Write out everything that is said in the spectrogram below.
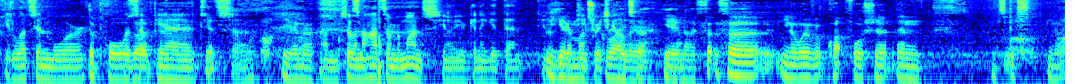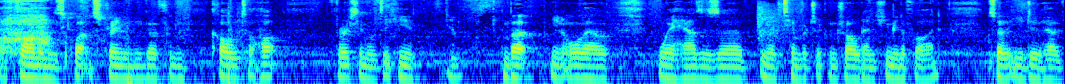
it lets in more. The pores up-. Yeah, it's, it's uh, Yeah, no. um, so in the hot summer months, you know you're going to get that. You, know, you get a much rich greater. color. Yeah, no. For, for you know, we're quite fortunate, and it's, it's you know, our climate is quite extreme, and you go from cold to hot, very similar to here. But you know, all our warehouses are you know temperature controlled and humidified, so that you do have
